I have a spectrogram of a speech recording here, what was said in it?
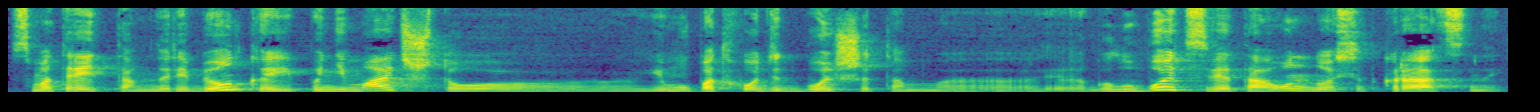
смотреть там на ребенка и понимать, что ему подходит больше там э, голубой цвет, а он носит красный.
